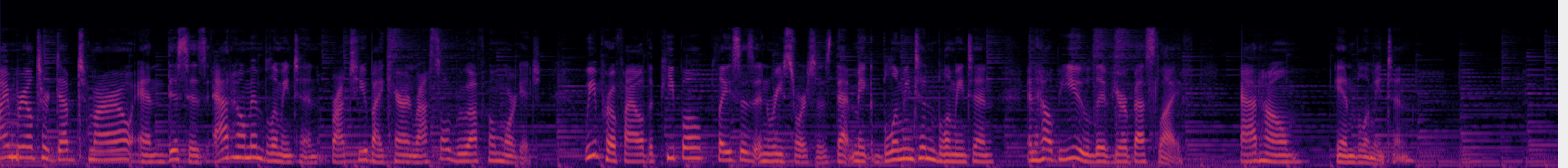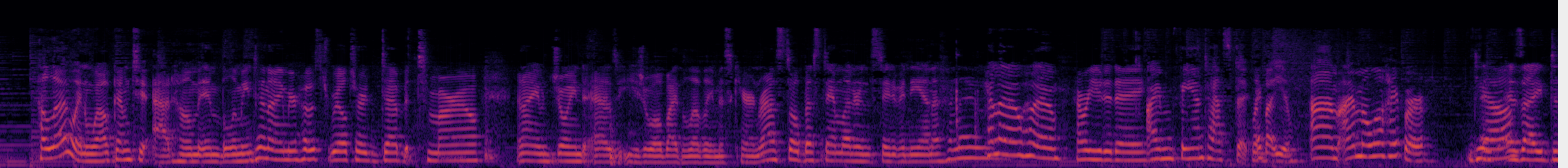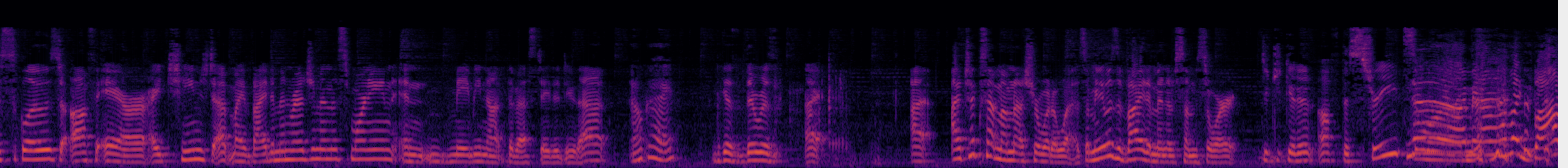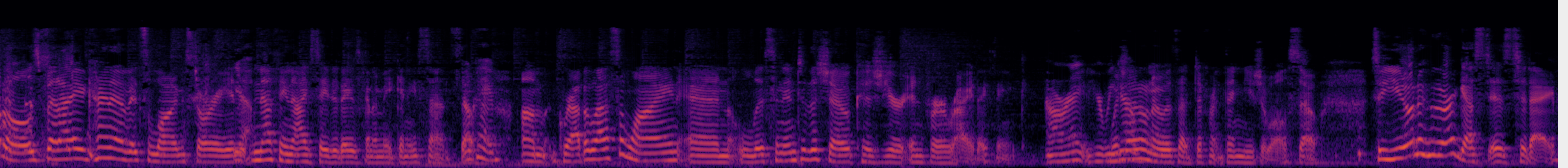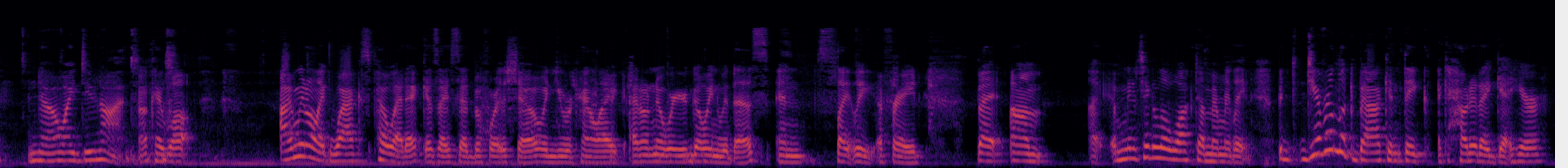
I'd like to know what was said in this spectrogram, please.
I'm Realtor Deb Tomaro, and this is At Home in Bloomington, brought to you by Karen Russell, Ruoff Home Mortgage. We profile the people, places, and resources that make Bloomington Bloomington and help you live your best life. At Home in Bloomington. Hello and welcome to At Home in Bloomington. I am your host, Realtor Deb Tomaro, and I am joined as usual by the lovely Miss Karen Rastel, best damn lender in the state of Indiana. Hello. Hello, hello. How are you today? I'm fantastic. What about you? Um, I'm a little hyper. Yeah. As, as I disclosed off air, I changed up my vitamin regimen this morning, and maybe not the best day to do that Okay. because there was I. I, I took something I'm not sure what it was. I mean, it was a vitamin of some sort. Did you get it off the streets? No, no, or- no. I mean, I have like bottles, but I kind of, it's a long story, and Yeah. nothing I say today is going to make any sense. So, Okay. Um, grab a glass of wine and listen into the show because you're in for a ride, I think. All right, here we Which go. I don't know is that different than usual. So, so you don't know who our guest is today. No, I do not. Okay, well, I'm going to like wax poetic, as I said before the show, and you were kind of like, I don't know where you're going with this, and slightly afraid. But um, I, I'm going to take a little walk down memory lane. But do you ever look back and think, like, how did I get here?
